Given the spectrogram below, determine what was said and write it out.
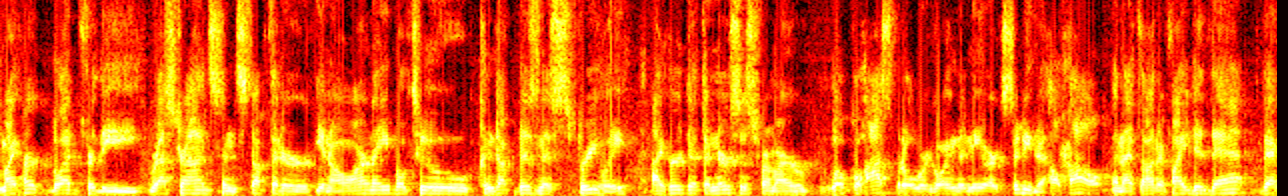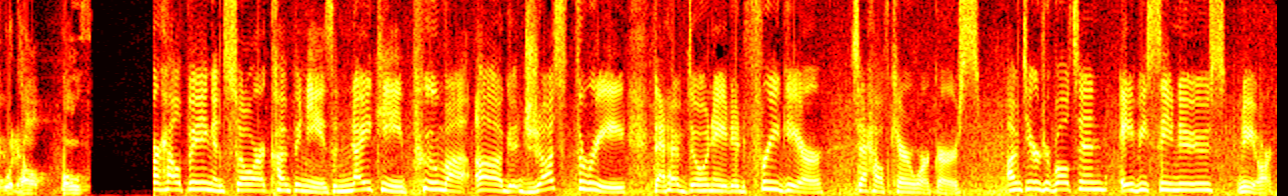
my heart bled for the restaurants and stuff that are, you know, aren't able to conduct business freely. I heard that the nurses from our local hospital were going to New York City to help out, and I thought if I did that, that would help both are helping and so are companies Nike, Puma, UGG, just three that have donated free gear to healthcare workers. I'm Deirdre Bolton, ABC News, New York.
